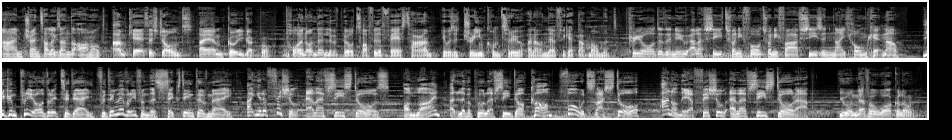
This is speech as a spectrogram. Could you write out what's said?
I'm Trent Alexander Arnold. I'm Curtis Jones. I am Cody Gakpo. Putting on the Liverpool top for the first time, it was a dream come true, and I'll never forget that moment. Pre order the new LFC 24 25 season Nike home kit now. You can pre order it today for delivery from the 16th of May at your official LFC stores. Online at liverpoolfc.com forward slash store and on the official LFC store app. You will never walk alone.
